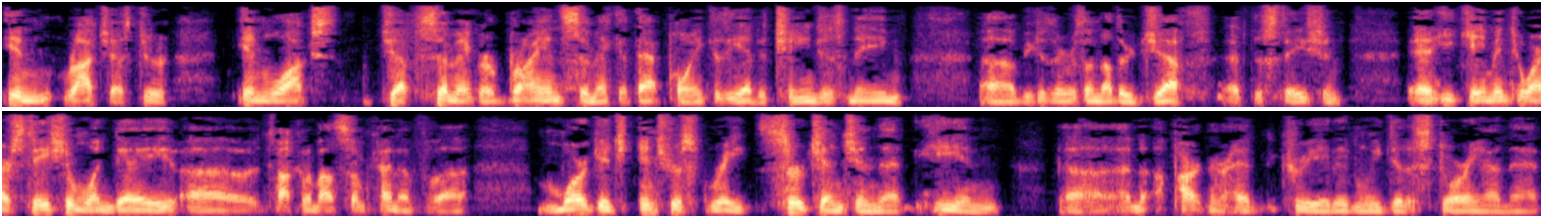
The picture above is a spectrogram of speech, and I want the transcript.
in Rochester, in walks Jeff Simic or Brian Simic at that point because he had to change his name uh, because there was another Jeff at the station, and he came into our station one day uh, talking about some kind of uh, mortgage interest rate search engine that he and uh, a partner had created, and we did a story on that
